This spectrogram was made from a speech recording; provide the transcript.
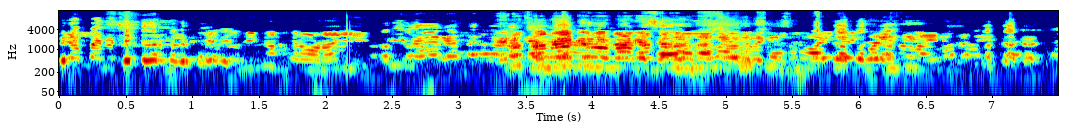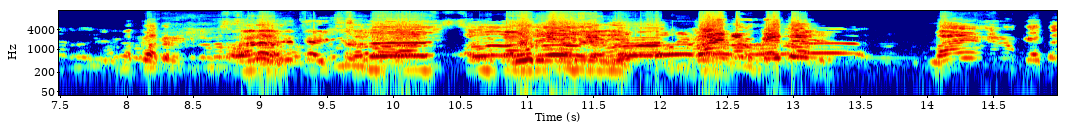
ਫਿਰ ਆਪਾਂ ਇਹਨੂੰ ਠੇਕੇਦਾਰ ਮਗਰ ਪਾਉਂਗੇ। ਤੁਸੀਂ ਕੰਮ ਕਰਾਉਣਾ ਜੀ। ਇਹਨੂੰ ਸਾਨੂੰ ਕਰਾਉਣਾਗੇ ਪੱਕਾ ਕਰ ਪੱਕਾ ਕਰ ਮੈਂ ਇਹਨਾਂ ਨੂੰ ਕਹਿੰਦਾ ਮੈਂ ਇਹਨਾਂ ਨੂੰ ਕਹਿੰਦਾ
